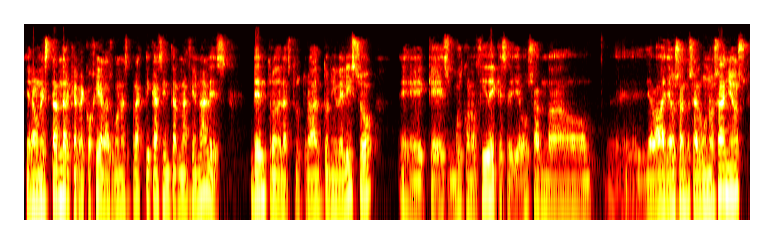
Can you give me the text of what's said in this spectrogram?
Era un estándar que recogía las buenas prácticas internacionales dentro de la estructura de alto nivel ISO, eh, que es muy conocida y que se lleva usando, eh, llevaba ya usándose algunos años,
